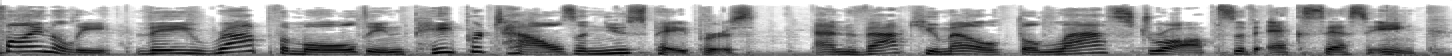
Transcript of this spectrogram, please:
Finally, they wrap the mold in paper towels and newspapers and vacuum out the last drops of excess ink.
